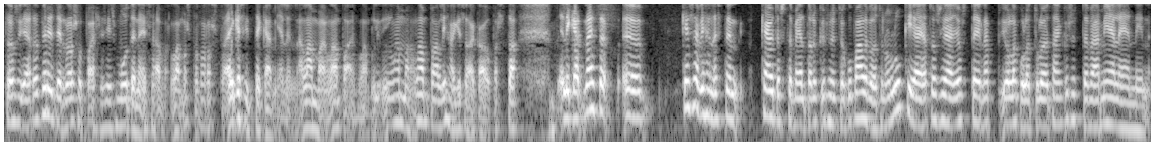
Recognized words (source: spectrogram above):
Tosiaan, perinteinen rosvopaisi siis muuten ei saa lammasta varastaa, eikä sittenkään mielellään. Lampaan, lampaan, lampaan, lampaan lihakin saa kaupasta. Eli näistä ö, kesävihannesten käytöstä meiltä oli kysynyt joku valveutunut lukija, ja tosiaan jos teillä jollakulla tulee jotain kysyttävää mieleen, niin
